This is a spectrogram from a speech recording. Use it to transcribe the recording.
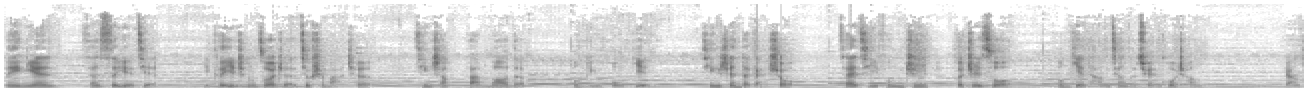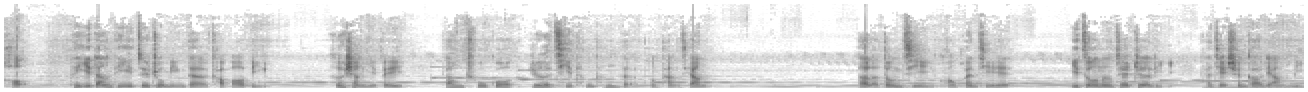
每年三四月间，你可以乘坐着旧式马车，欣赏繁茂的。枫林红叶，亲身的感受采集枫枝和制作枫叶糖浆的全过程，然后配以当地最著名的烤薄饼，喝上一杯刚出锅、热气腾腾的枫糖浆。到了冬季狂欢节，你总能在这里看见身高两米、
